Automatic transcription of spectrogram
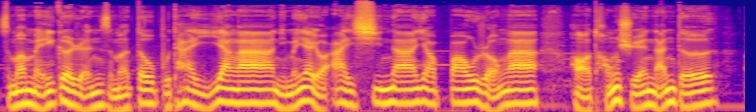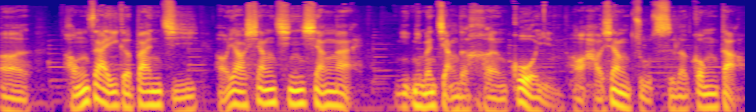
什么：每一个人什么都不太一样啊，你们要有爱心啊，要包容啊。好，同学难得呃。同在一个班级，哦，要相亲相爱。你你们讲的很过瘾，哦，好像主持了公道。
